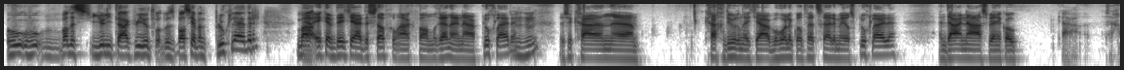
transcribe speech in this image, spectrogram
Hoe, hoe, wat is jullie taak? Wie doet wat? Dus Bas, jij bent ploegleider. Maar, Ja, ik heb dit jaar de stap gemaakt van renner naar ploegleider. Mhm. Dus ik ga, een, eh, ik ga gedurende het jaar behoorlijk wat wedstrijden mee als ploegleider. En daarnaast ben ik ook ja, zeg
